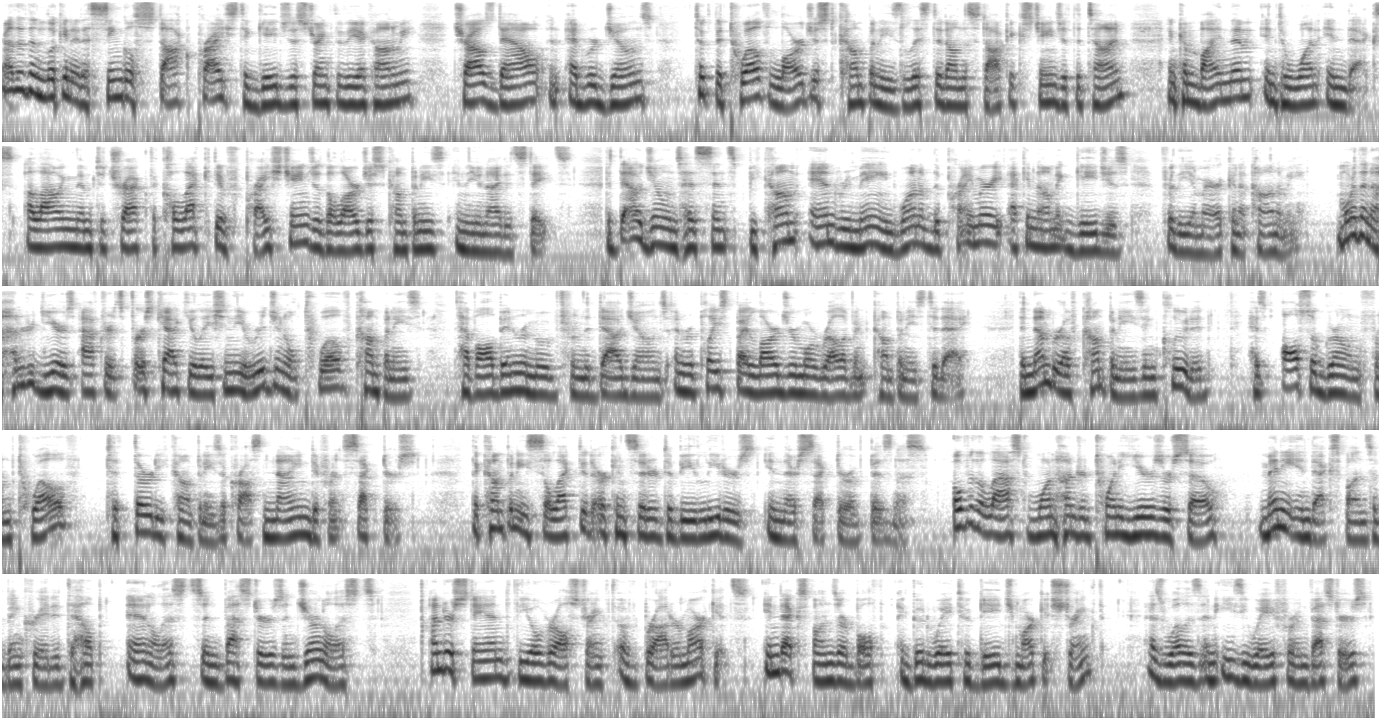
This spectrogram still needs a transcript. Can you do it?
Rather than looking at a single stock price to gauge the strength of the economy, Charles Dow and Edward Jones took the 12 largest companies listed on the stock exchange at the time and combined them into one index, allowing them to track the collective price change of the largest companies in the United States. The Dow Jones has since become and remained one of the primary economic gauges for the American economy. More than 100 years after its first calculation, the original 12 companies have all been removed from the Dow Jones and replaced by larger, more relevant companies today. The number of companies included has also grown from 12 to 30 companies across nine different sectors. The companies selected are considered to be leaders in their sector of business. Over the last 120 years or so, many index funds have been created to help analysts, investors, and journalists understand the overall strength of broader markets. Index funds are both a good way to gauge market strength as well as an easy way for investors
